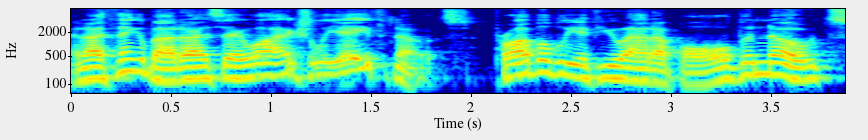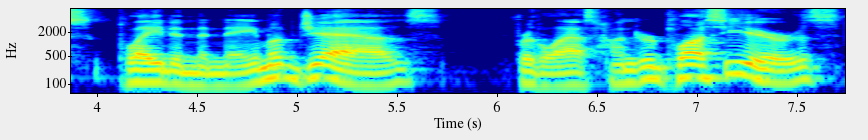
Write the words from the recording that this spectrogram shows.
And I think about it, I say, well, actually, eighth notes. Probably if you add up all the notes played in the name of jazz for the last hundred plus years,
